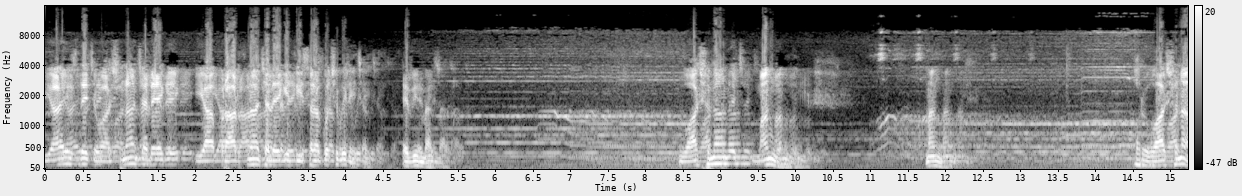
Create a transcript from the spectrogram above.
ਜਾਂ ਇਸ ਦੇ ਚ ਵਾਸ਼ਨਾ ਚਲੇਗੀ ਜਾਂ ਪ੍ਰਾਰਥਨਾ ਚਲੇਗੀ ਤੀਸਰਾ ਕੁਝ ਵੀ ਨਹੀਂ ਚੱਲਦਾ ਇਹ ਵੀ ਮੈਂ ਦੱਸਦਾ ਵਾਸ਼ਨਾ ਦੇ ਮੰਗ ਹੁੰਦੀ ਹੈ ਮੰਗ ਔਰ ਵਾਸ਼ਨਾ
